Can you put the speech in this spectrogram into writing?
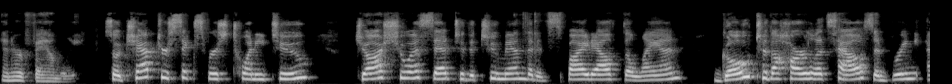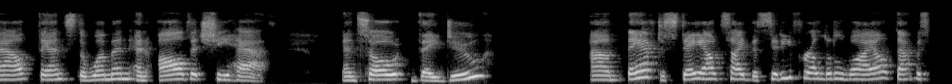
and her family. So chapter six, verse 22, Joshua said to the two men that had spied out the land, go to the harlot's house and bring out thence the woman and all that she hath. And so they do. Um, they have to stay outside the city for a little while. That was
